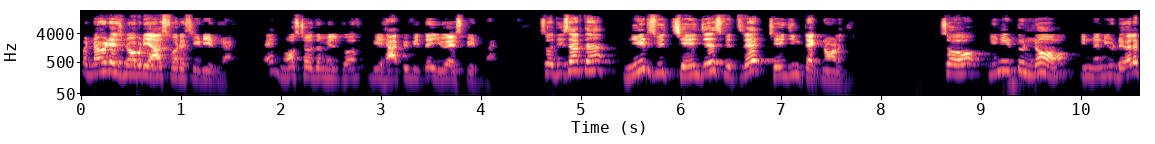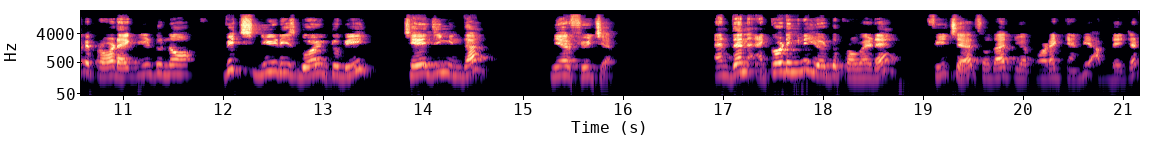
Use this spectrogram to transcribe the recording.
but nowadays nobody asks for a CD drive. Right? Most of them will go be happy with a USB drive. So these are the needs which changes with the changing technology. So you need to know in when you develop a product, you need to know which need is going to be changing in the near future. And then accordingly, you have to provide a feature so that your product can be updated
